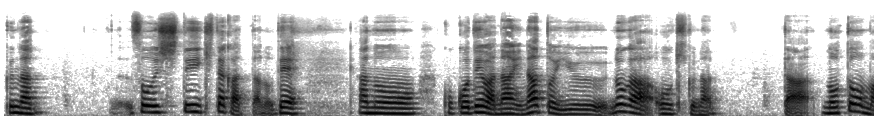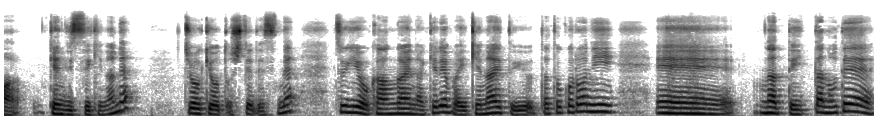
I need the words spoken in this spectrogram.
くなそうしていきたかったのであのここではないなというのが大きくなったのと、まあ、現実的なね状況としてですね次を考えなければいけないといったところに、えー、なっていったので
